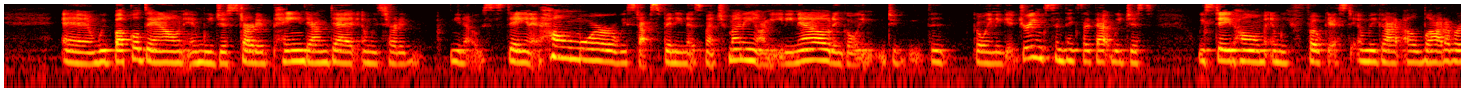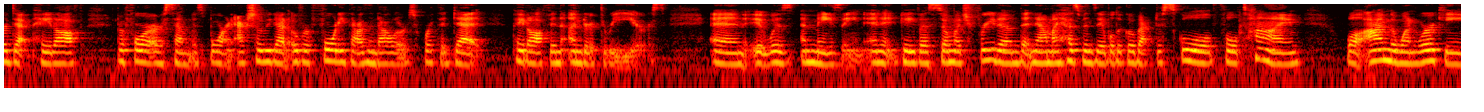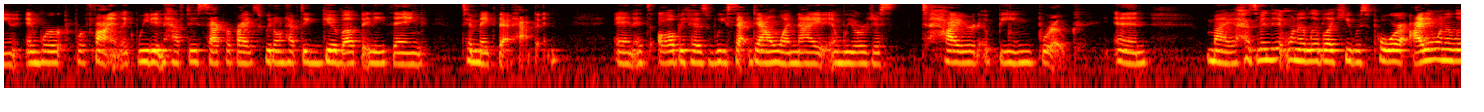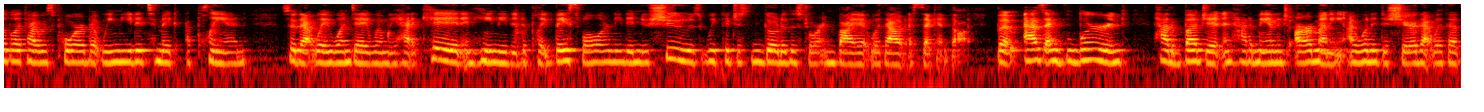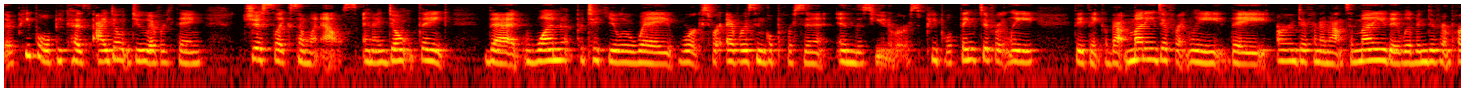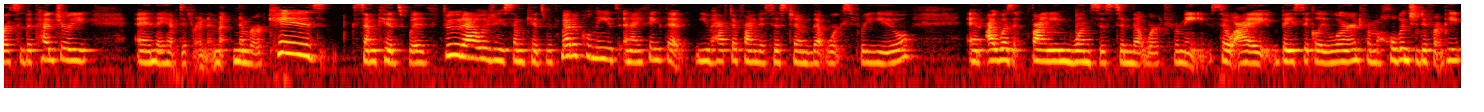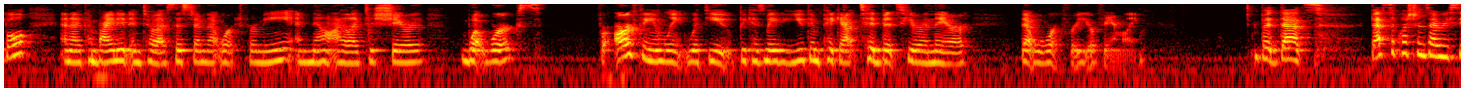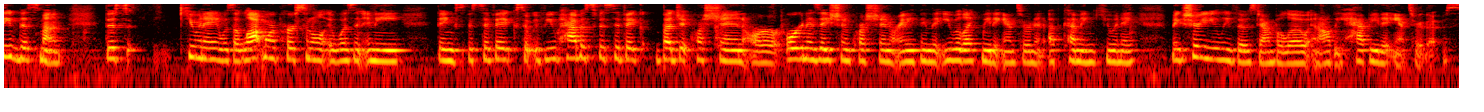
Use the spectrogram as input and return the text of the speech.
And we buckled down and we just started paying down debt and we started, you know, staying at home more. We stopped spending as much money on eating out and going to the going to get drinks and things like that. We just we stayed home and we focused and we got a lot of our debt paid off before our son was born. Actually, we got over $40,000 worth of debt paid off in under 3 years. And it was amazing. And it gave us so much freedom that now my husband's able to go back to school full time while I'm the one working and we're we're fine. Like we didn't have to sacrifice. We don't have to give up anything to make that happen. And it's all because we sat down one night and we were just tired of being broke. And my husband didn't want to live like he was poor I didn't want to live like I was poor but we needed to make a plan so that way, one day when we had a kid and he needed to play baseball or needed new shoes, we could just go to the store and buy it without a second thought. But as I've learned how to budget and how to manage our money, I wanted to share that with other people because I don't do everything just like someone else. And I don't think that one particular way works for every single person in this universe. People think differently. They think about money differently. They earn different amounts of money. They live in different parts of the country and they have different number of kids, some kids with food allergies, some kids with medical needs, and I think that you have to find a system that works for you. And I wasn't finding one system that worked for me. So I basically learned from a whole bunch of different people and I combined it into a system that worked for me. And now I like to share what works for our family with you because maybe you can pick out tidbits here and there that will work for your family. But that's that's the questions I received this month. This Q&A was a lot more personal. It wasn't anything specific. So if you have a specific budget question or organization question or anything that you would like me to answer in an upcoming Q&A, make sure you leave those down below and I'll be happy to answer those.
